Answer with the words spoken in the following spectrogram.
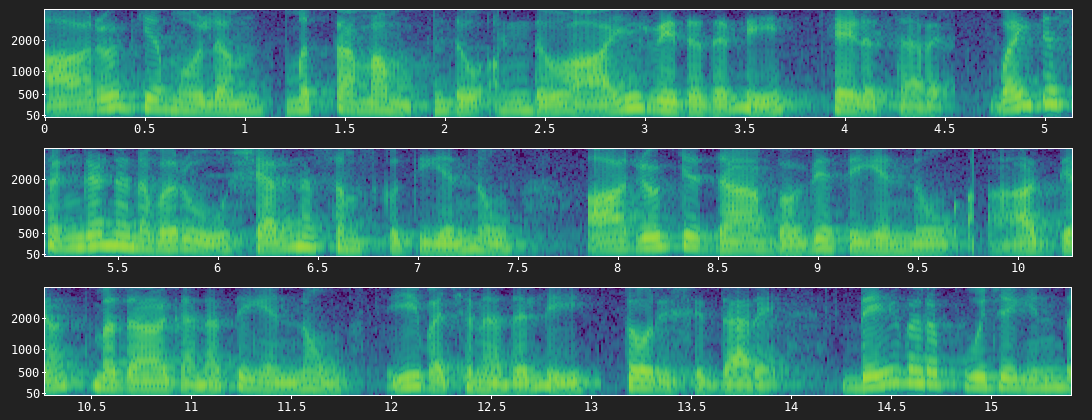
ಆರೋಗ್ಯ ಮೂಲಂ ಮುತ್ತಮಂ ಎಂದು ಎಂದು ಆಯುರ್ವೇದದಲ್ಲಿ ಹೇಳುತ್ತಾರೆ. ವೈದ್ಯ ಸಂಗಣ್ಣನವರು ಶರಣ ಸಂಸ್ಕೃತಿಯನ್ನು, ಆರೋಗ್ಯದ ಭವ್ಯತೆಯನ್ನು, ಆಧ್ಯಾತ್ಮದ ಘನತೆಯನ್ನು ಈ ವಚನದಲ್ಲಿ ತೋರಿಸಿದ್ದಾರೆ. ದೇವರ ಪೂಜೆಯಿಂದ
